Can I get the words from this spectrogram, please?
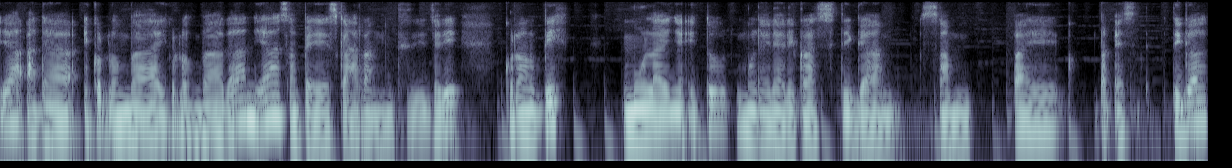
ya ada ikut lomba ikut lomba dan ya sampai sekarang gitu jadi kurang lebih mulainya itu mulai dari kelas 3 sampai 4 S 3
